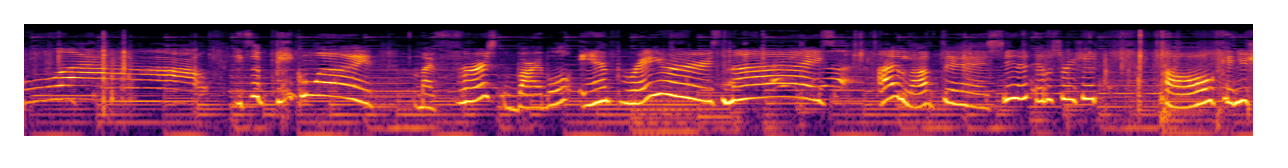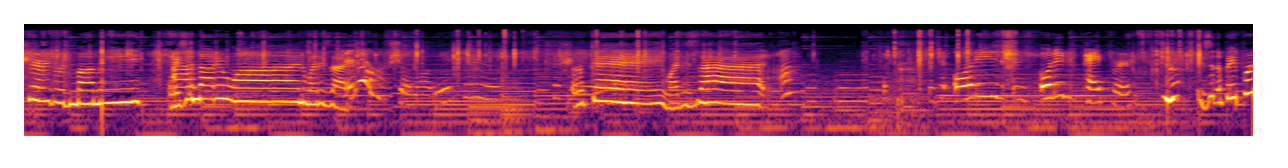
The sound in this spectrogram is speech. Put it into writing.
Wow. It's a big one. My first Bible and prayers. Nice. I love this. See that illustration? Oh, can you share it with mommy? There's another one. What is that? What is that? It's orange, it's orange paper. Hmm? Is it a paper?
